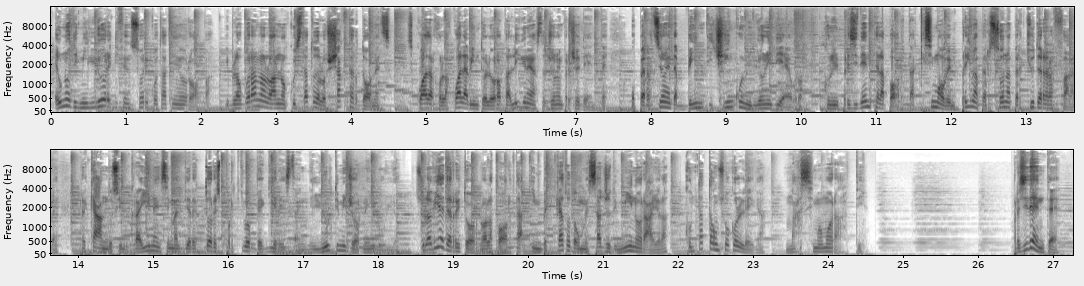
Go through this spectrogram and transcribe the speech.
è uno dei migliori difensori quotati in Europa. I Blaugrana lo hanno acquistato dallo Shakhtar Donetsk, squadra con la quale ha vinto l'Europa League nella stagione precedente, operazione da 25 milioni di euro, con il presidente Laporta che si muove in prima persona per chiudere l'affare, recandosi in Ucraina insieme al direttore sportivo Begirinstein negli ultimi giorni di luglio. Sulla via del ritorno, Laporta, imbeccato da un messaggio di Mino Raiola, contatta un suo collega, Massimo Moratti. Presidente,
